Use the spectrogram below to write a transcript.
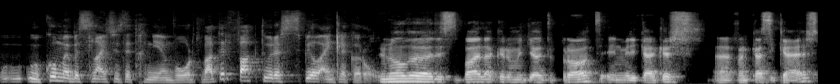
hoekom 'n besluit soos dit geneem word, watter faktore speel eintlik 'n rol? En alwe, dis baie lekker om met jou te praat en met die kykers uh, van Cassie Cash.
